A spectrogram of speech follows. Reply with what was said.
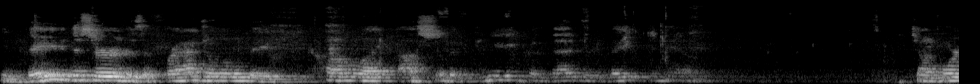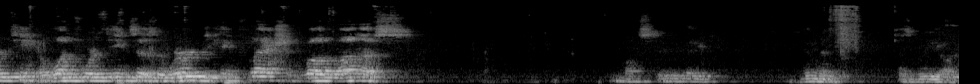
Invaded this earth as a fragile little baby, become like us so that we could then relate to Him. John 14, uh, or 114 says, The Word became flesh and dwelt among us. He wants to relate human as we are.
